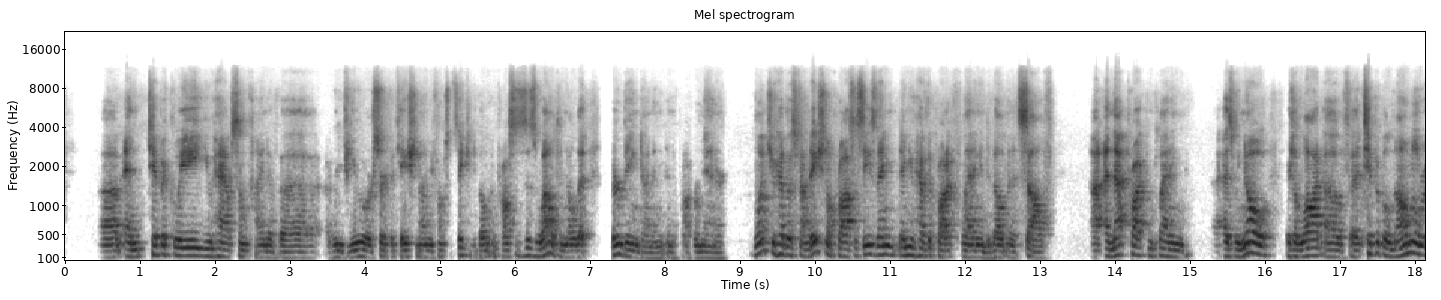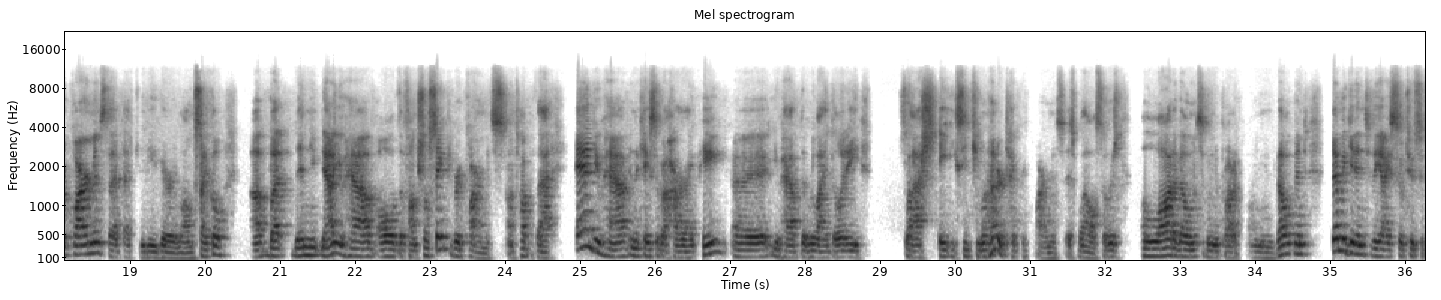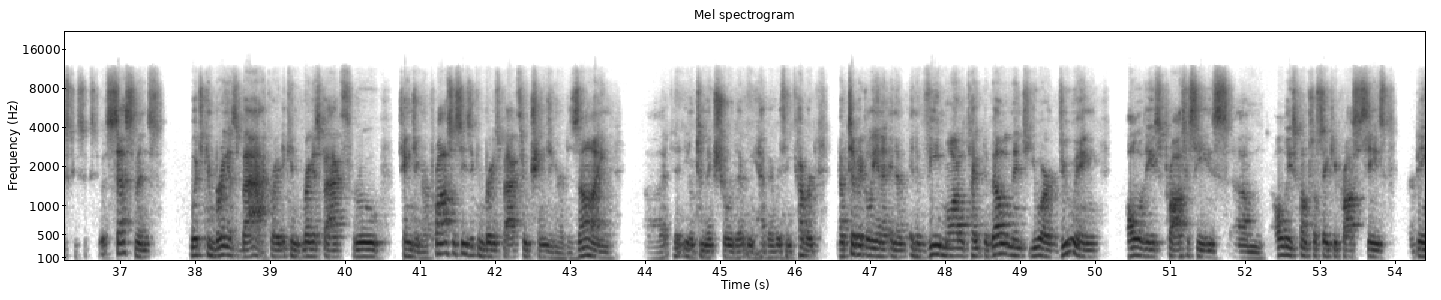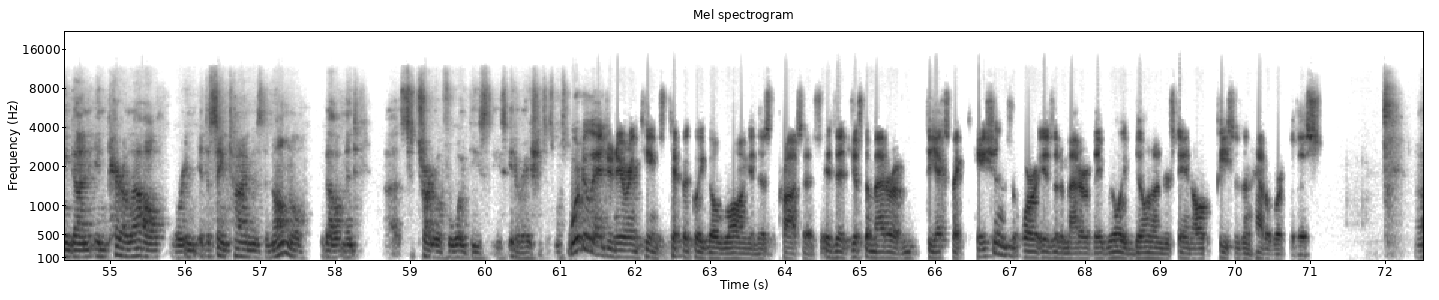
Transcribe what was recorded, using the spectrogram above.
Uh, and typically you have some kind of a, a, review or certification on your functional safety development processes as well to know that they're being done in, in the proper manner. Once you have those foundational processes, then, then you have the product planning and development itself. Uh, and that product and planning, uh, as we know, there's a lot of uh, typical nominal requirements that, that can be a very long cycle. Uh, but then you, now you have all of the functional safety requirements on top of that. And you have, in the case of a hard IP, uh, you have the reliability slash AEC Q100 type requirements as well. So there's a lot of elements of new product development. Then we get into the ISO 26262 assessments, which can bring us back, right? It can bring us back through changing our processes. It can bring us back through changing our design, uh, to, you know, to make sure that we have everything covered. Now, typically in a, in a, in a V model type development, you are doing all of these processes, um, all these functional safety processes are being done in parallel or in, at the same time as the nominal development uh, to try to avoid these these iterations as much. Where do engineering teams typically go wrong in this process? Is it just a matter of the expectations, or is it a matter of they really don't understand all the pieces and how to work with this?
